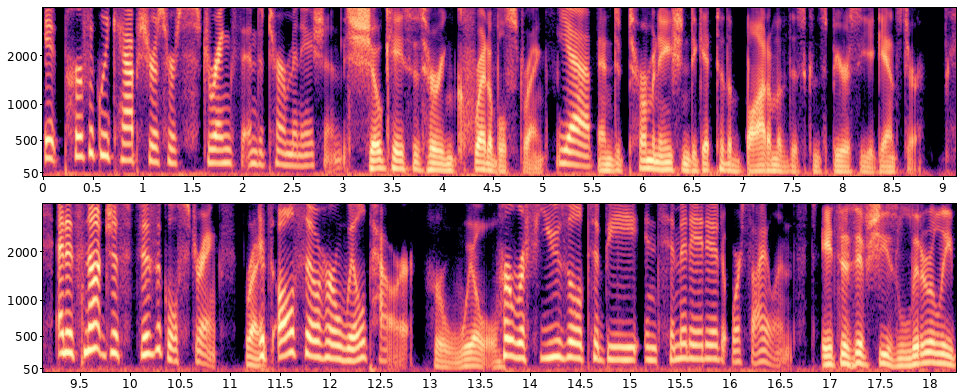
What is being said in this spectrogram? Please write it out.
It perfectly captures her strength and determination. showcases her incredible strength Yeah, and determination to get to the bottom of this conspiracy against her. And it's not just physical strength. Right. It's also her willpower, Her will. her refusal to be intimidated or silenced. It's as if she's literally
